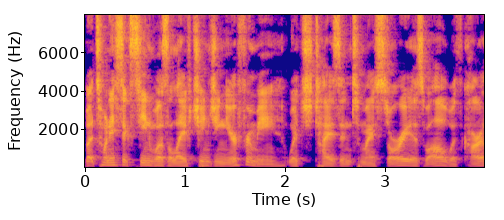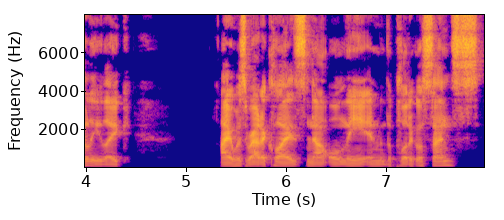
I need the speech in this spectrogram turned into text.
but 2016 was a life changing year for me, which ties into my story as well with Karley. Like, I was radicalized not only in the political sense,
